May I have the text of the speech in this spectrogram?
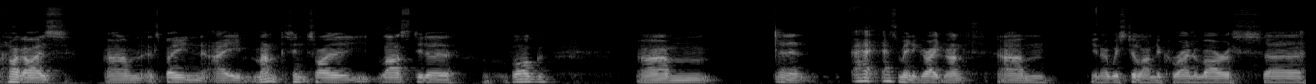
Hi guys, um, it's been a month since I last did a vlog um, and it hasn't been a great month. Um, you know, we're still under coronavirus uh,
